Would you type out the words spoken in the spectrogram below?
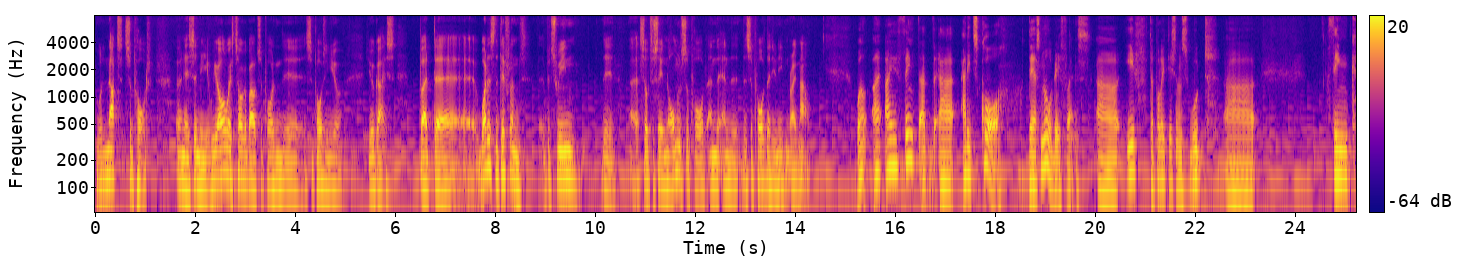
who will not support an SME. We always talk about supporting the, supporting your your guys, but uh, what is the difference between the uh, so to say normal support and the, and the, the, support that you need right now? Well, I, I think that uh, at its core, there's no difference. Uh, if the politicians would uh, think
